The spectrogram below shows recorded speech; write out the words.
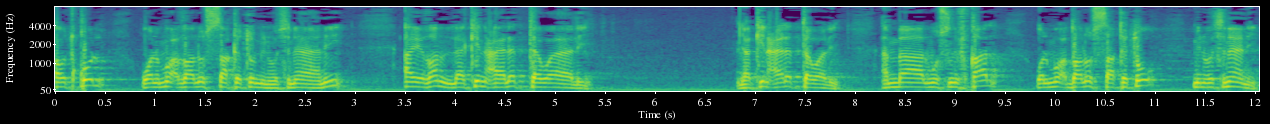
أو تقول والمعضل الساقط منه اثنان أيضا لكن على التوالي. لكن على التوالي. أما المصنف قال والمعضل الساقط منه اثنان.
